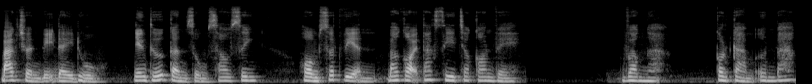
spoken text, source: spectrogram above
Bác chuẩn bị đầy đủ những thứ cần dùng sau sinh. Hôm xuất viện, bác gọi taxi cho con về. Vâng ạ, con cảm ơn bác.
